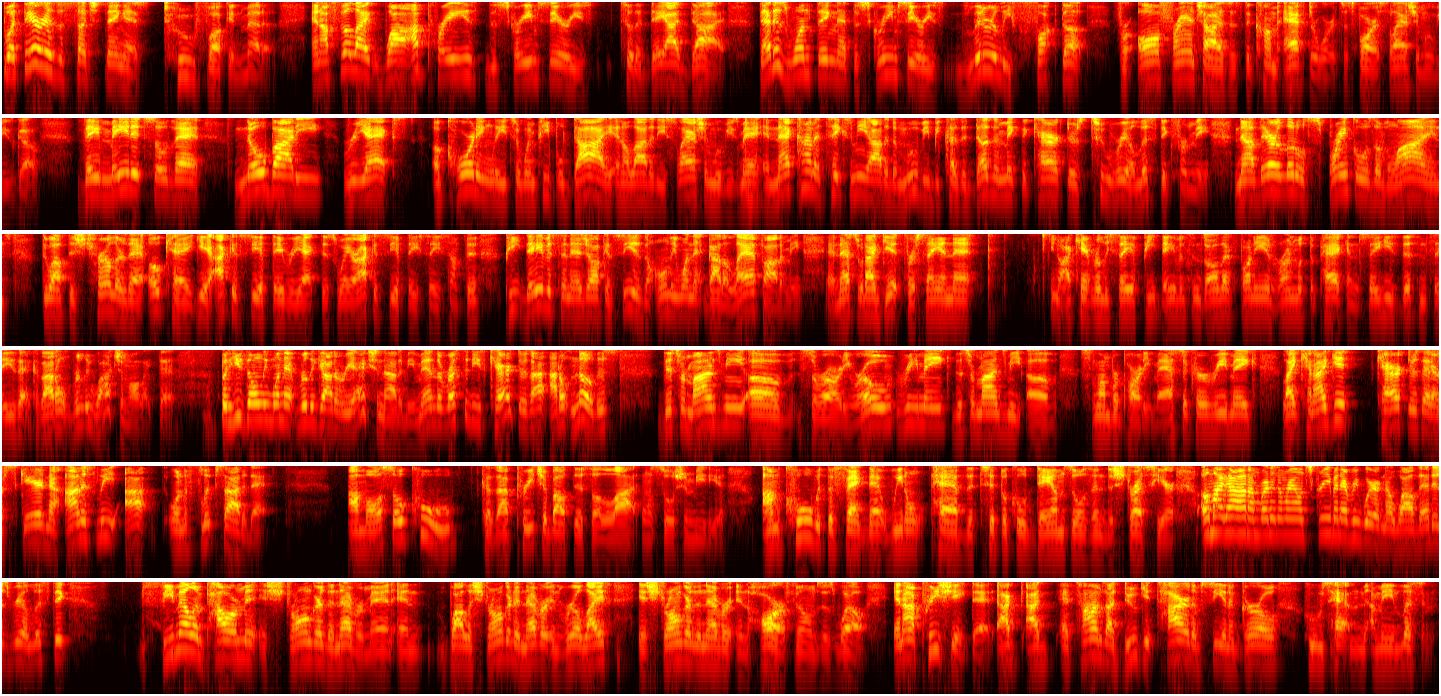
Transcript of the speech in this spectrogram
But there is a such thing as too fucking meta. And I feel like while I praise the Scream series to the day I die, that is one thing that the Scream series literally fucked up for all franchises to come afterwards as far as slasher movies go. They made it so that nobody reacts accordingly to when people die in a lot of these slasher movies, man. And that kind of takes me out of the movie because it doesn't make the characters too realistic for me. Now, there are little sprinkles of lines throughout this trailer that, okay, yeah, I could see if they react this way or I could see if they say something. Pete Davidson, as y'all can see, is the only one that got a laugh out of me. And that's what I get for saying that you know, I can't really say if Pete Davidson's all that funny and run with the pack and say he's this and say he's that because I don't really watch him all like that. But he's the only one that really got a reaction out of me, man. The rest of these characters, I, I don't know. This this reminds me of Sorority Row remake. This reminds me of Slumber Party Massacre remake. Like, can I get characters that are scared? Now, honestly, I on the flip side of that, I'm also cool because I preach about this a lot on social media. I'm cool with the fact that we don't have the typical damsels in distress here. Oh my God, I'm running around screaming everywhere. Now, while that is realistic, female empowerment is stronger than ever, man. And while it's stronger than ever in real life, it's stronger than ever in horror films as well. And I appreciate that. I, I at times I do get tired of seeing a girl who's ha- I mean, listen,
